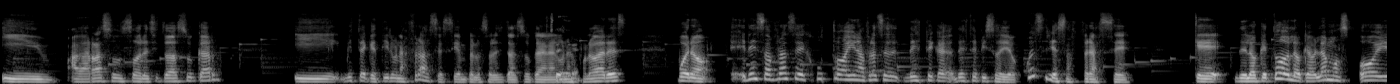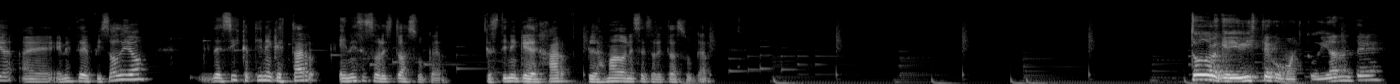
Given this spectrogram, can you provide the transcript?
y agarras un sobrecito de azúcar y viste que tiene una frase siempre los sobrecitos de azúcar en algunos lugares. Bueno, en esa frase justo hay una frase de este, de este episodio. ¿Cuál sería esa frase que de lo que todo lo que hablamos hoy eh, en este episodio decís que tiene que estar en ese sobrecito de azúcar? Que se tiene que dejar plasmado en ese sobrecito de azúcar. Todo lo que viviste como estudiante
